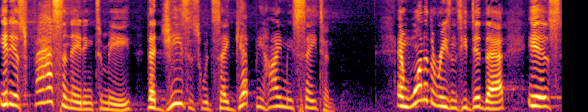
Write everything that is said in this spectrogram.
it is fascinating to me that Jesus would say, Get behind me, Satan. And one of the reasons he did that is,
